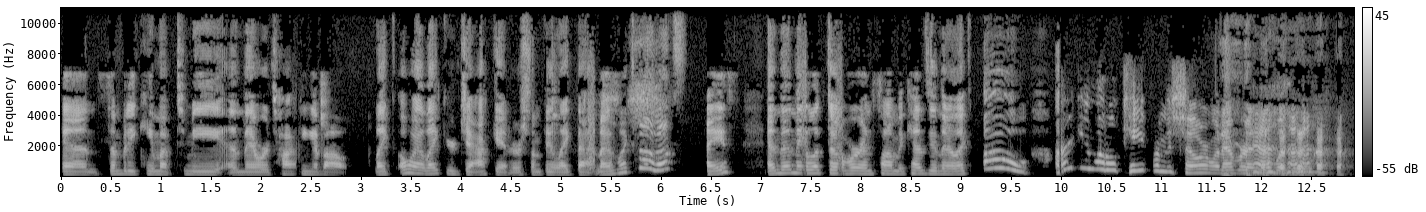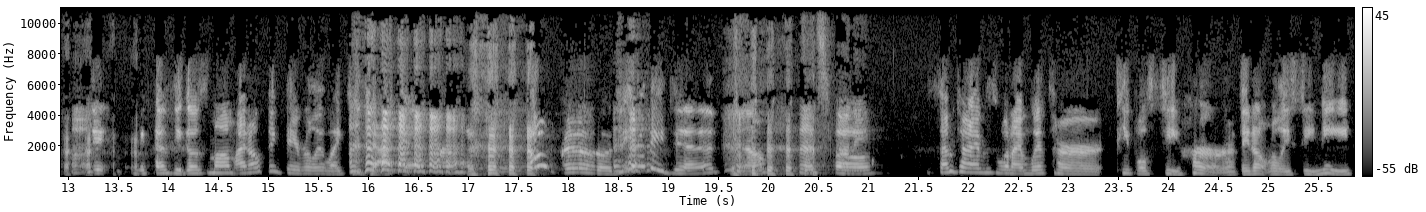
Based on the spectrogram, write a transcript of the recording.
and somebody came up to me, and they were talking about like, oh, I like your jacket or something like that, and I was like, oh, that's nice. And then they looked over and saw Mackenzie, and they're like, "Oh, aren't you little Kate from the show or whatever?" And then when it, Mackenzie goes, "Mom, I don't think they really liked your jacket." How rude! Maybe they did. You know. That's funny. So sometimes when I'm with her, people see her; they don't really see me.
